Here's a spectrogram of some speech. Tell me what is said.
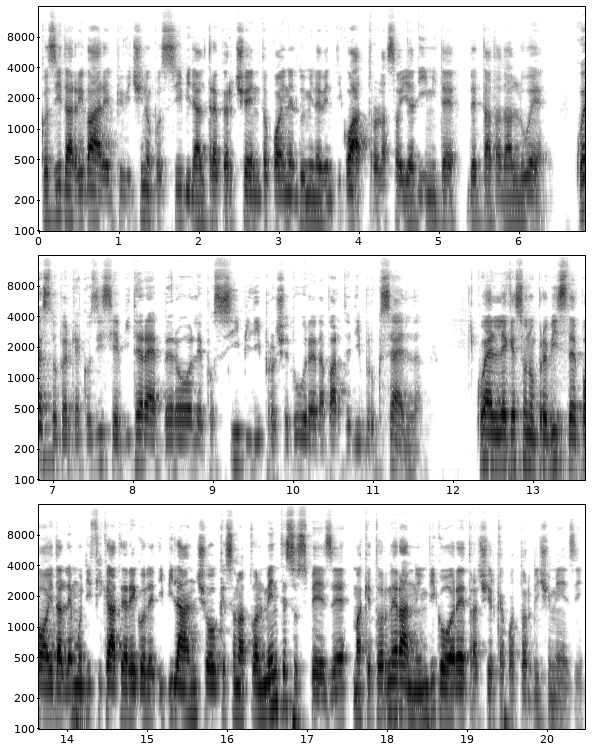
così da arrivare il più vicino possibile al 3% poi nel 2024, la soglia limite dettata dall'UE. Questo perché così si eviterebbero le possibili procedure da parte di Bruxelles, quelle che sono previste poi dalle modificate regole di bilancio che sono attualmente sospese ma che torneranno in vigore tra circa 14 mesi.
